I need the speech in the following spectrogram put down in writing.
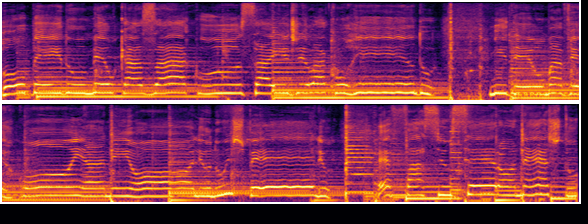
roubei do meu casaco, saí de lá correndo. Me deu uma vergonha, nem olho no espelho. É fácil ser honesto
